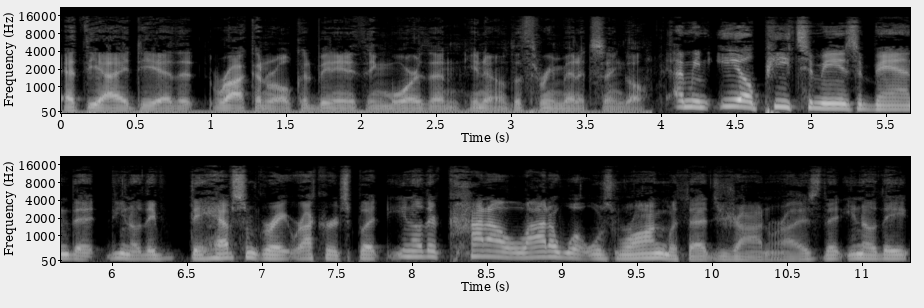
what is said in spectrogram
at the idea that rock and roll could be anything more than you know the three minute single. I mean, ELP to me is a band that you know they they have some great records, but you know they're kind of a lot of what was wrong with that genre is that you know they.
